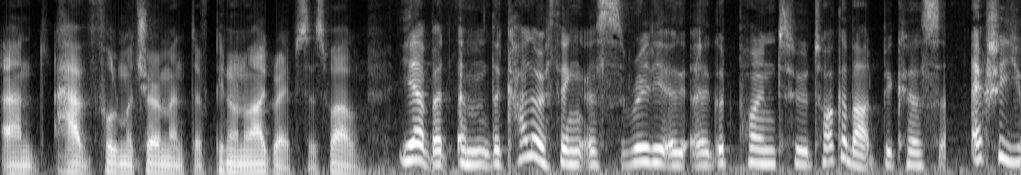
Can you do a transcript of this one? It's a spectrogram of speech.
and have full maturement of Pinot Noir grapes as well. Yeah, but um, the color thing is really a, a, good point to talk about because actually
